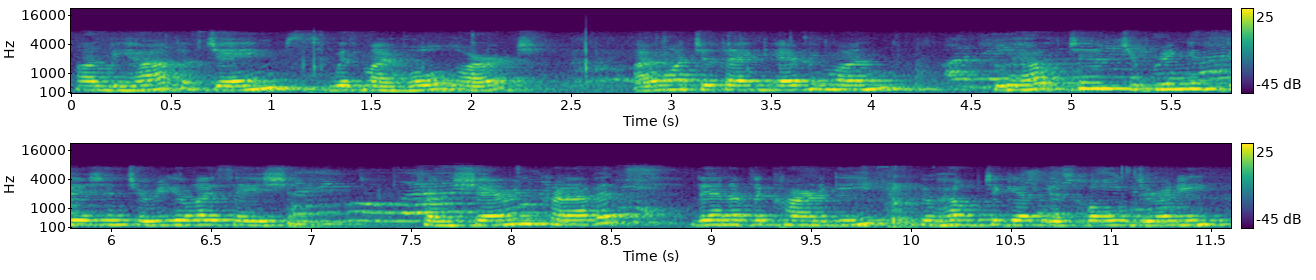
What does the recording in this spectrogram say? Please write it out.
On behalf of James, with my whole heart, I want to thank everyone who helped him to bring his vision to realization. From Sharon Kravitz, then of the Carnegie, who helped to get this whole journey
